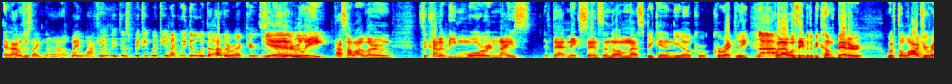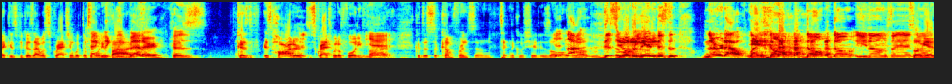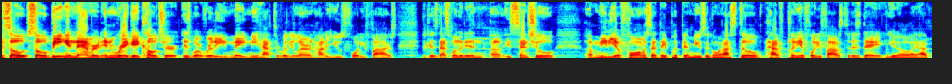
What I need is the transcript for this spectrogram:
And I'm just like, nah, wait, why can't we just wiki wiki like we do with the other records? Yeah. And literally, that's how I learned to kind of be more nice, if that makes sense. I know I'm not speaking, you know, cor- correctly. Nah. But I was able to become better with the larger records because I was scratching with the Technically 45. better because Because it's harder to scratch with a 45. Yeah. Because the circumference and technical shit is all. Yeah, you know. this is what we I here. mean? This is nerd out. Like Yeah. don't don't don't. You know what I'm saying? So Don't- yeah, so so being enamored in reggae culture is what really made me have to really learn how to use 45s because that's one of the uh, essential uh, media forms that they put their music on. I still have plenty of 45s to this day. You know, like I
